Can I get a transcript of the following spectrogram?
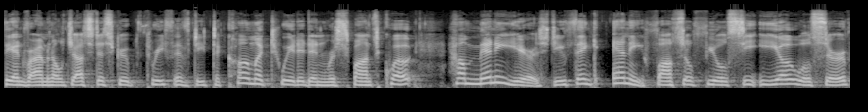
The environmental justice group 350 Tacoma tweeted in response, quote, how many years do you think any fossil fuel CEO will serve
